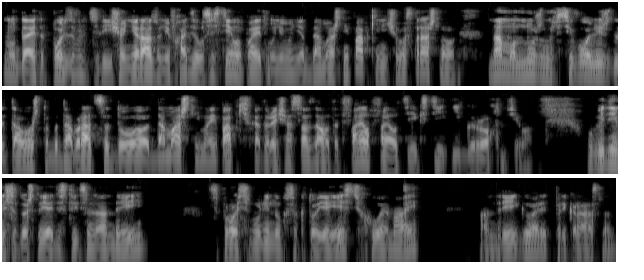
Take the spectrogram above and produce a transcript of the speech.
Ну да, этот пользователь еще ни разу не входил в систему, поэтому у него нет домашней папки, ничего страшного. Нам он нужен всего лишь для того, чтобы добраться до домашней моей папки, в которой я сейчас создал этот файл, файл txt, и грохнуть его. Убедимся, то, что я действительно Андрей. Спросим у Linux, кто я есть, who am I. Андрей говорит, прекрасно.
